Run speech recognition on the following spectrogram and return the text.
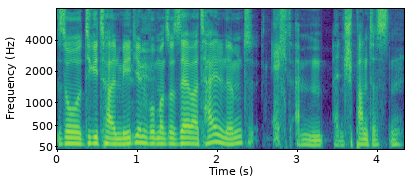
so digitalen Medien, wo man so selber teilnimmt, echt am entspanntesten.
